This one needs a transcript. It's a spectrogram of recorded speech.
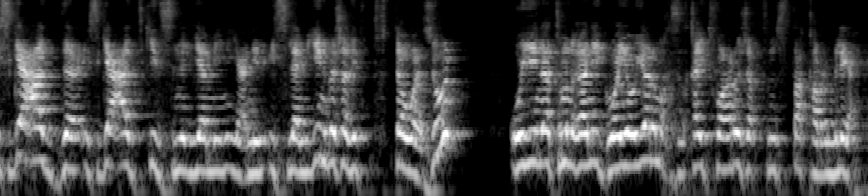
إسقعد إسقعد كيدسن اليمين يعني الإسلاميين باش غادي في التوازن وينات من غني ويا المخزن قايت فاروج مستقر مليح.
